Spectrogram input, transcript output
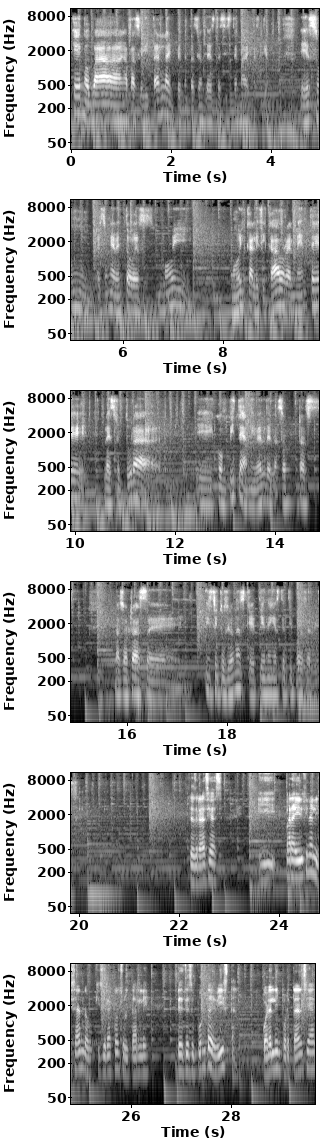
que nos van a facilitar la implementación de este sistema de gestión. Es un, es un evento, es muy, muy calificado realmente, la estructura compite a nivel de las otras, las otras eh, instituciones que tienen este tipo de servicio. Muchas gracias. Y para ir finalizando, quisiera consultarle desde su punto de vista, ¿cuál es la importancia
